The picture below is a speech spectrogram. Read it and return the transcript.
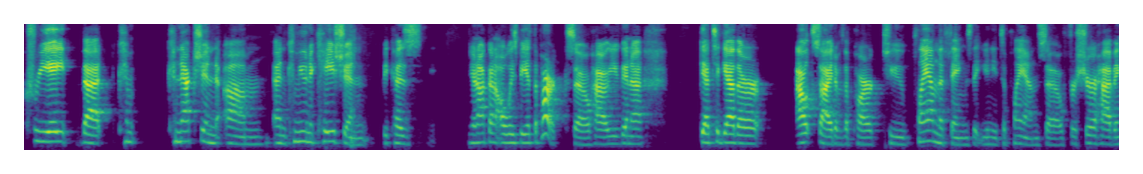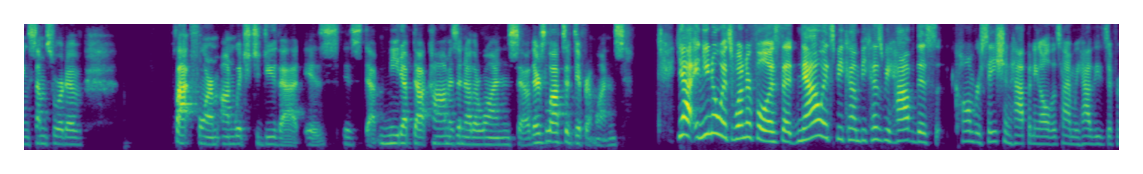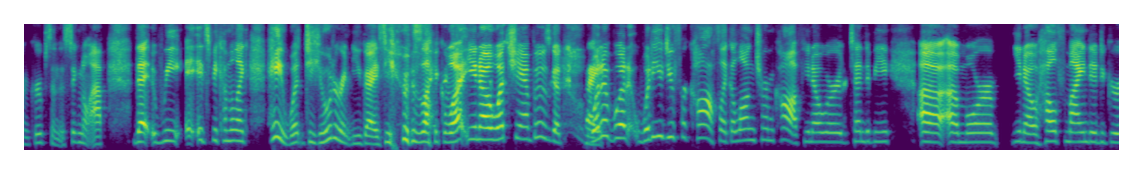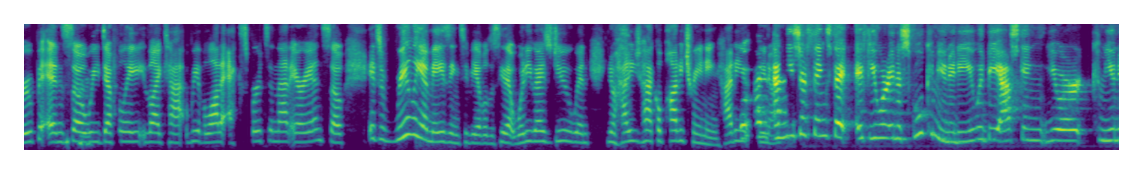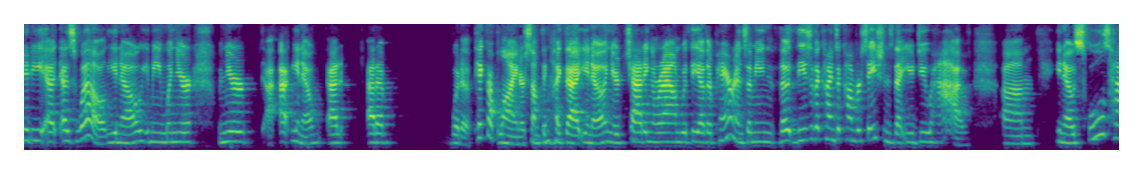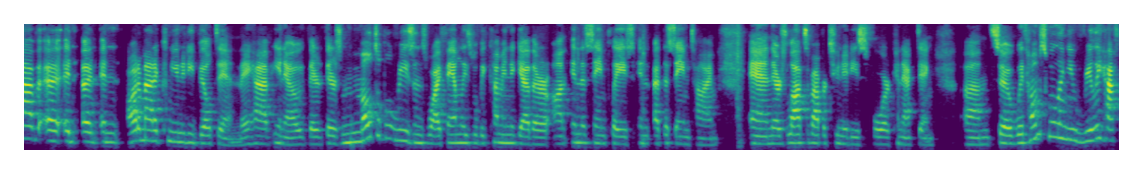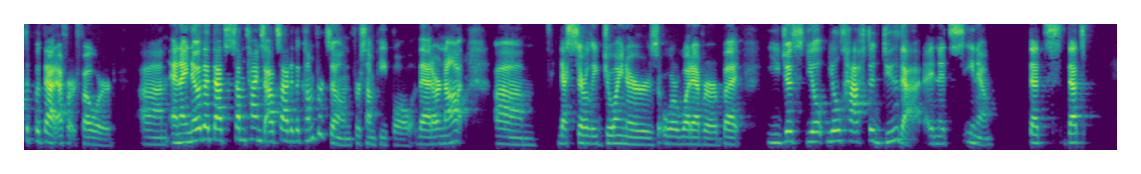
create that com- connection um, and communication because you're not going to always be at the park so how are you going to get together outside of the park to plan the things that you need to plan so for sure having some sort of platform on which to do that is is meetup.com is another one so there's lots of different ones yeah, and you know what's wonderful is that now it's become because we have this conversation happening all the time. We have these different groups in the Signal app that we it's become like, hey, what deodorant you guys use? like what, you know, what shampoo is good? Right. What what what do you do for cough? Like a long-term cough, you know, we tend to be uh, a more you know health minded group and so mm-hmm. we definitely like to ha- we have a lot of experts in that area and so it's really amazing to be able to see that. What do you guys do when you know how do you tackle potty training? How do you, well, and, you know and these are things that if you were in a school community you would be asking your community as well you know? I mean when you're when you're uh, you know at at a what a pickup line or something like that you know and you're chatting around with the other parents. I mean these are the kinds of conversations that you do have. Um, you know schools have a, an, an, automatic community built in. They have you know there, there's multiple reasons why families will be coming together on in the same place in, at the same time and there's lots of opportunities for connecting. Um, so with homeschooling you really have to put that effort forward um, and I know that that's sometimes outside of the comfort zone for some people that are not um, necessarily joiners or whatever, but you just you'll you'll have to do that, and it's you know that's that's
